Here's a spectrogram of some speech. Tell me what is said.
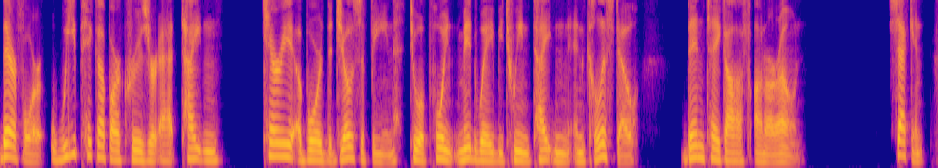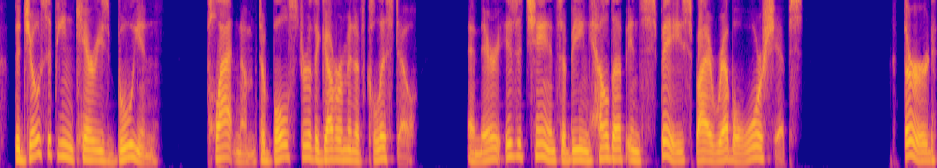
Therefore, we pick up our cruiser at Titan, carry it aboard the Josephine to a point midway between Titan and Callisto, then take off on our own. Second, the Josephine carries bullion, platinum to bolster the government of Callisto, and there is a chance of being held up in space by rebel warships. Third,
